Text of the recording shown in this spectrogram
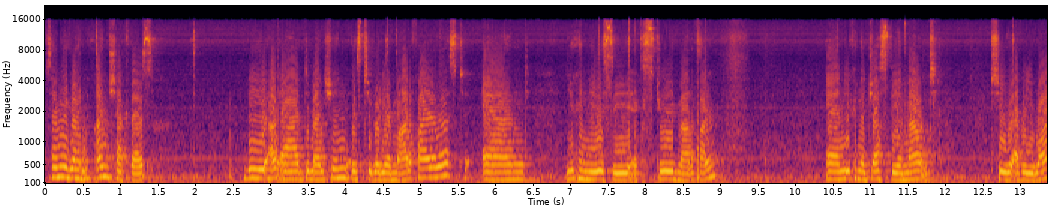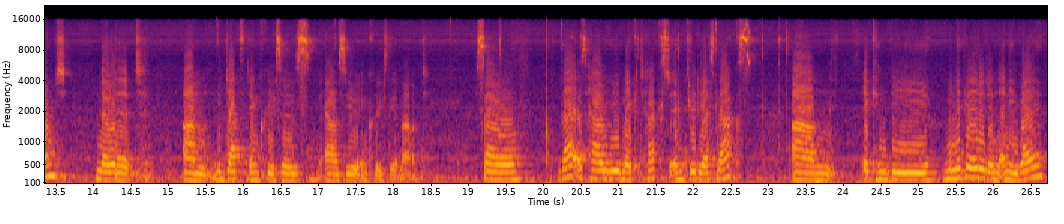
So I'm going to go ahead and uncheck those. The add dimension is to go to your modifier list and you can use the extrude modifier and you can adjust the amount to whatever you want. Note that um, the depth increases as you increase the amount. So that is how you make text in 3ds Max. Um, it can be manipulated in any way.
